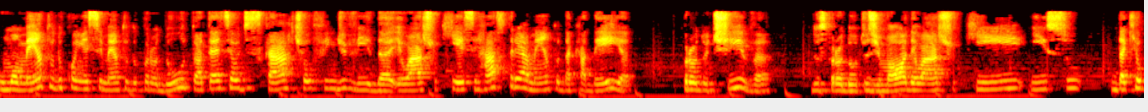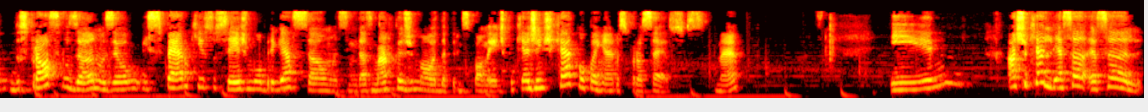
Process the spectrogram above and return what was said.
o momento do conhecimento do produto até seu descarte ou fim de vida. Eu acho que esse rastreamento da cadeia produtiva dos produtos de moda, eu acho que isso daqui dos próximos anos, eu espero que isso seja uma obrigação, assim, das marcas de moda, principalmente, porque a gente quer acompanhar os processos, né? E acho que essa, essa,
